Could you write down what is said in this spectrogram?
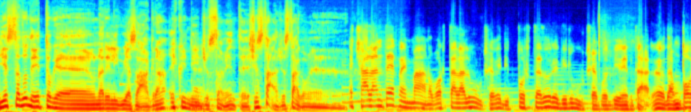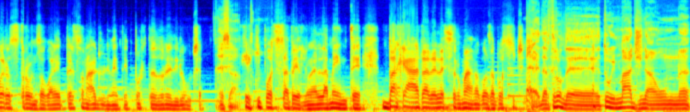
gli è stato detto che è una reliquia sacra e quindi eh. giustamente ci sta, ci sta come... E c'ha la lanterna in mano, porta la luce, vedi, portatore di luce può diventare, da un povero stronzo qual è il personaggio diventa il portatore di luce. Esatto. Che chi può saperlo nella mente bacata dell'essere umano cosa può succedere? Beh, d'altronde tu immagina un,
